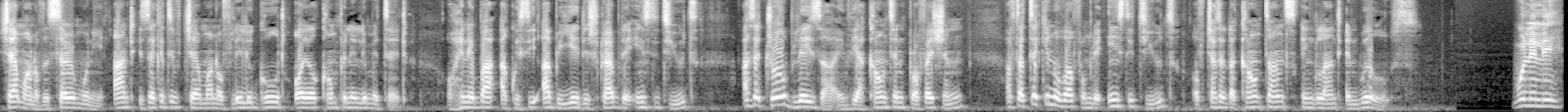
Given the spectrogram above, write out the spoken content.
Chairman of the ceremony and Executive Chairman of Lily Gold Oil Company Limited, Oheneba Akwesi Abiye described the institute as a trailblazer in the accounting profession after taking over from the Institute of Chartered Accountants England and Wales. Willingly,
